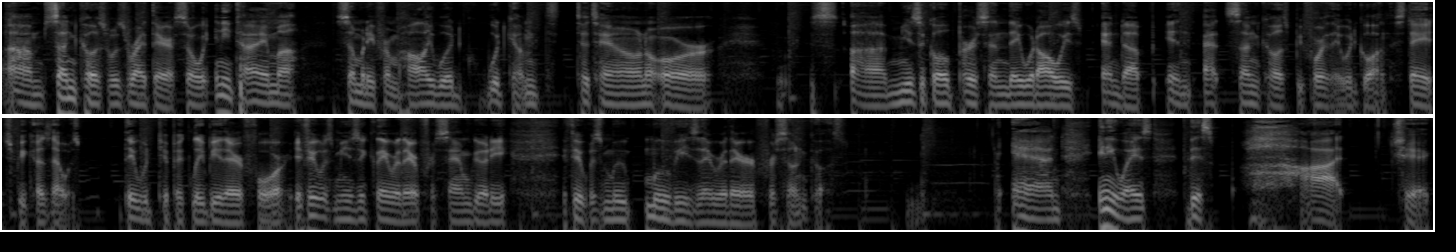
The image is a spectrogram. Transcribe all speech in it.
um, Suncoast was right there. So anytime uh, somebody from Hollywood would come t- to town or a musical person, they would always end up in at Suncoast before they would go on the stage because that was they would typically be there for if it was music they were there for Sam Goody, if it was mo- movies they were there for Suncoast. And anyways, this hot chick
